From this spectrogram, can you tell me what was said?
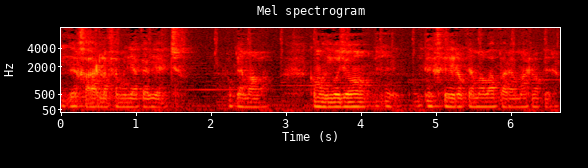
y dejar la familia que había hecho, lo que amaba. Como digo yo, eh, dejé lo que amaba para amar lo que era.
